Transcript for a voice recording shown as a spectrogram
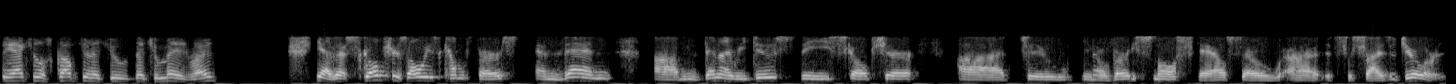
the actual sculpture that you that you made, right? Yeah, the sculptures always come first, and then um, then I reduce the sculpture. uh, to you know very small scale. So uh, it's the size of jewelry.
